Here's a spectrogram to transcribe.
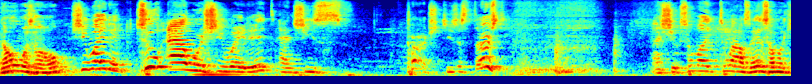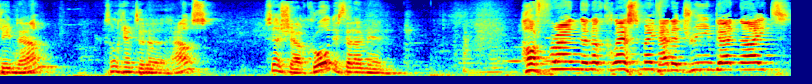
no one was home. She waited. Two hours she waited and she's perched. She's just thirsty. And she, somebody, two hours later, someone came down. Someone came to the house. Said Shakol. They said I'm in. Her friend and a classmate had a dream that night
